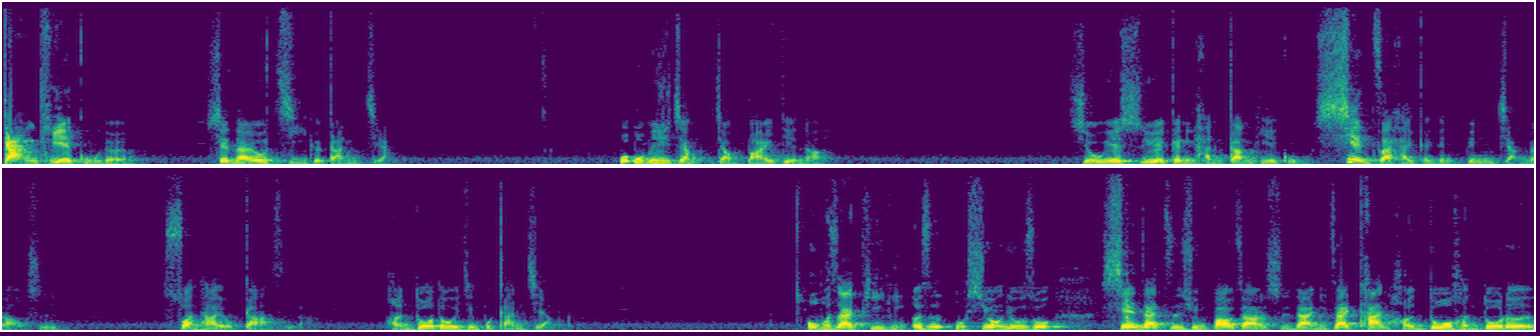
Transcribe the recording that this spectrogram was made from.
钢铁股的，现在有几个敢讲？我我必须讲讲白一点啊！九月、十月跟你喊钢铁股，现在还敢跟你跟你讲的老师，算他有架子了，很多都已经不敢讲了。我不是在批评，而是我希望就是说，现在资讯爆炸的时代，你在看很多很多的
